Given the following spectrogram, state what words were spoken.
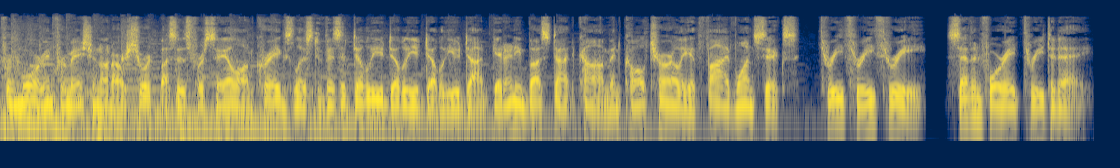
For more information on our short buses for sale on Craigslist visit www.getanybus.com and call Charlie at 516-333-7483 today.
